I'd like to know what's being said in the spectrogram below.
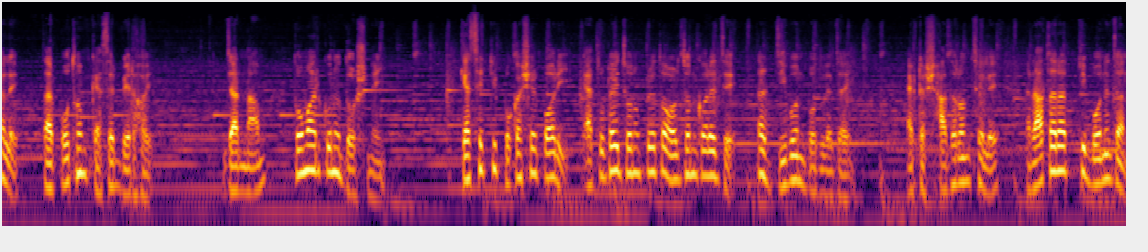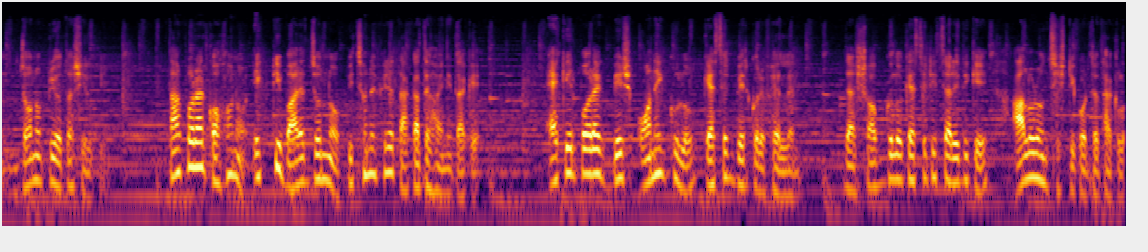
সালে তার প্রথম ক্যাসেট বের হয়, যার নাম তোমার কোনো দোষ নেই। ক্যাসেটটি প্রকাশের পরই এতটাই জনপ্রিয়তা অর্জন করে যে তার জীবন বদলে যায়। একটা সাধারণ ছেলে রাতারাত্রি বনে যান জনপ্রিয়তা শিল্পী। তারপর আর কখনো একটি বারের জন্য পিছনে ফিরে তাকাতে হয়নি তাকে। একের পর এক বেশ অনেকগুলো ক্যাসেট বের করে ফেললেন, যা সবগুলো ক্যাসেটই চারিদিকে আলোড়ন সৃষ্টি করতে থাকল।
